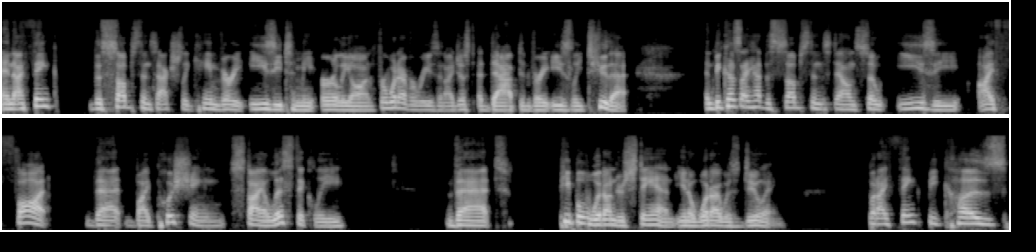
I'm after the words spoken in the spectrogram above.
And I think the substance actually came very easy to me early on for whatever reason. I just adapted very easily to that. And because I had the substance down so easy, I thought that by pushing stylistically that people would understand, you know, what I was doing. But I think because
